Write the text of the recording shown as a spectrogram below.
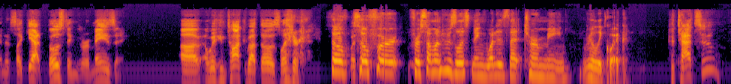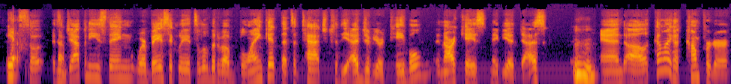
and it's like, yeah, those things are amazing, uh, and we can talk about those later. So, so for for someone who's listening, what does that term mean, really quick? Kotatsu. Yes. So it's a Japanese thing where basically it's a little bit of a blanket that's attached to the edge of your table. In our case, maybe a desk, Mhm. and uh, kind of like a comforter.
